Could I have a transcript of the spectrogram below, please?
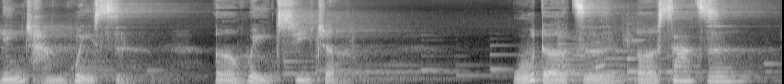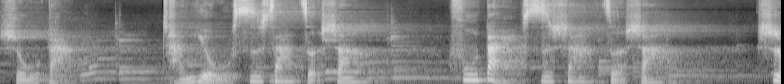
民常畏死，而畏其者。”吾得子而杀之，孰敢？常有厮杀者杀，夫待厮杀者杀，是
